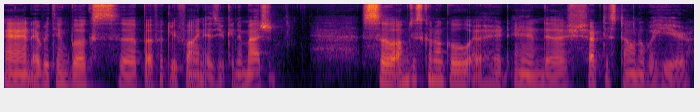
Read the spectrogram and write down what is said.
and everything works uh, perfectly fine as you can imagine. So I'm just gonna go ahead and uh, shut this down over here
